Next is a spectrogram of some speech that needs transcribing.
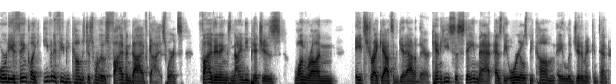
Or do you think like even if he becomes just one of those five and dive guys where it's five innings, 90 pitches, one run, eight strikeouts, and get out of there, can he sustain that as the Orioles become a legitimate contender?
